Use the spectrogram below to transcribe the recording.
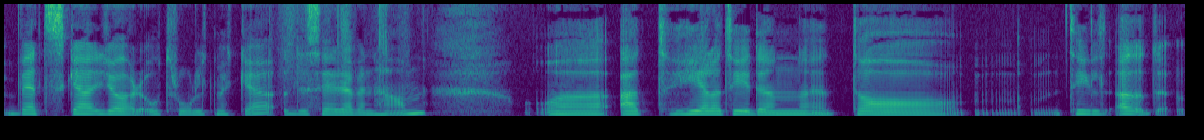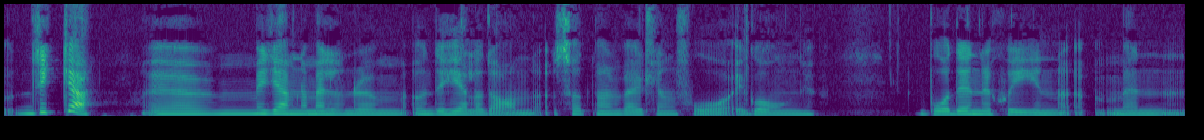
vätska gör otroligt mycket, det säger även han. Uh, att hela tiden ta till, att dricka uh, med jämna mellanrum under hela dagen så att man verkligen får igång både energin men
